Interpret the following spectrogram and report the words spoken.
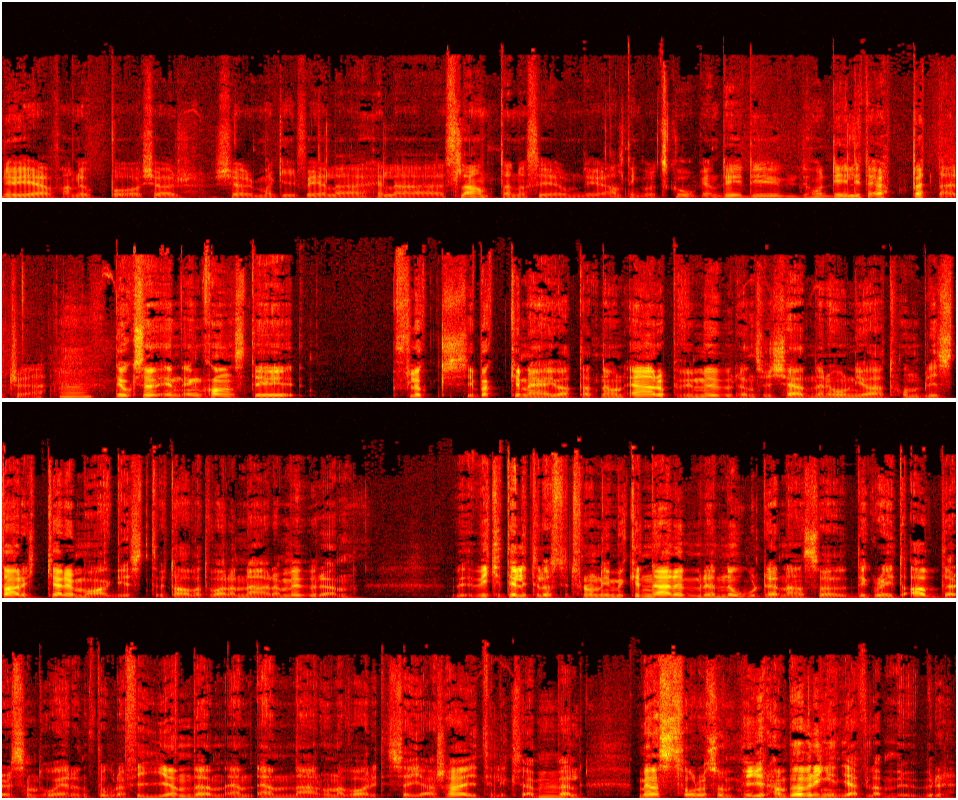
nu ger jag fan upp och kör, kör magi för hela, hela slanten och ser om det, allting går åt skogen. Det, det, hon- det är lite öppet där tror jag. Det är också en, en konstig flux i böckerna är ju att, att när hon är uppe vid muren så känner hon ju att hon blir starkare magiskt utav att vara nära muren. Vilket är lite lustigt för hon är mycket närmre Norden, alltså the great other som då är den stora fienden än, än när hon har varit i Seyarshai till exempel. Mm. Medan Soros och Myr, han behöver ingen jävla mur.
